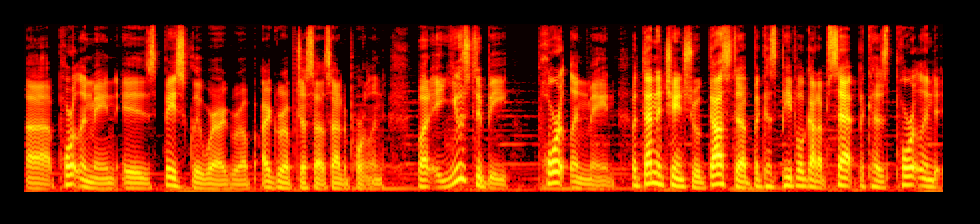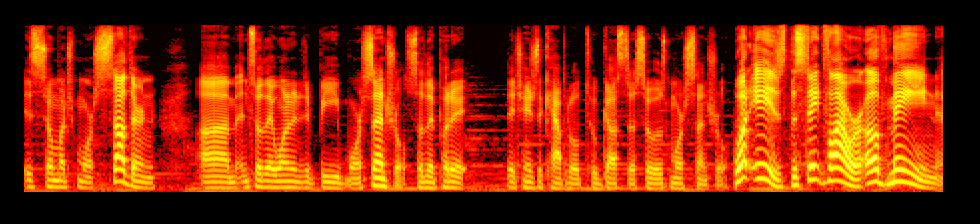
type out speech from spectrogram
Uh, Portland, Maine is basically where I grew up. I grew up just outside of Portland. But it used to be Portland, Maine. But then it changed to Augusta because people got upset because Portland is so much more southern. Um, and so they wanted it to be more central. So they put it, they changed the capital to Augusta so it was more central. What is the state flower of Maine?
